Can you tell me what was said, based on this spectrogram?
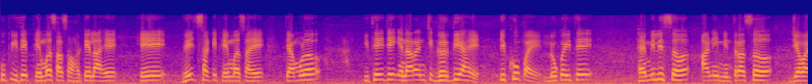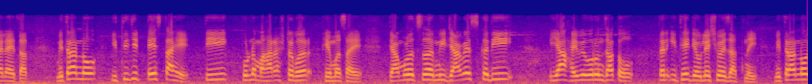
खूप इथे फेमस असं हॉटेल आहे. हे व्हेजसाठी फेमस आहे. त्यामुळं इथे जे येणाऱ्यांची गर्दी आहे ही खूप आहे. लोक इथे फॅमिलीसह आणि मित्रासह जेवायला येतात. मित्रांनो इथली जी टेस्ट आहे ती पूर्ण महाराष्ट्रभर फेमस आहे. त्यामुळंच मी ज्यावेळेस कधी या हायवेवरून जातो तर इथे जेवल्याशिवाय जात नाही. मित्रांनो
